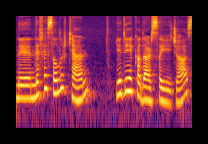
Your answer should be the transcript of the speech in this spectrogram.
Ne- Nefes alırken 7'ye kadar sayacağız.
